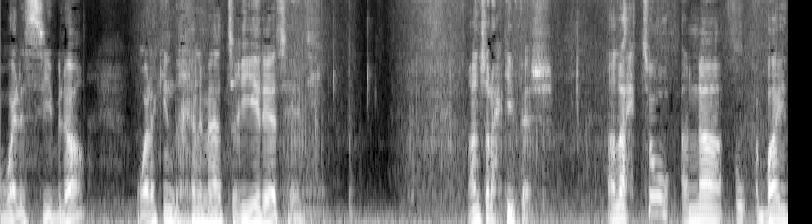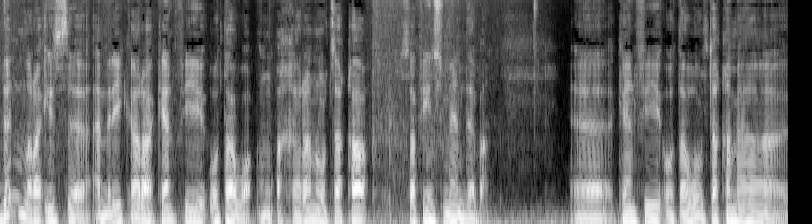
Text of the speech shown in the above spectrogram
هو على السيبلة ولكن دخل معاه التغييرات هذه غنشرح كيفاش. لاحظتوا أن بايدن رئيس أمريكا راه كان في أوتاوا. مؤخرا والتقى صافي سمان دابا. آه، كان في أوتاوا والتقى مع آه،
